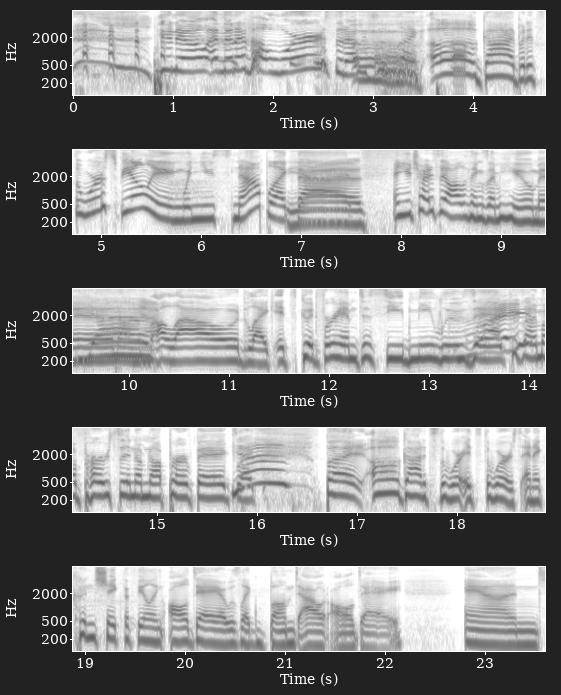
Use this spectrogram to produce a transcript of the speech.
you know, and then I felt worse. And I was just like, oh God, but it's the worst feeling when you snap like that. And you try to say all the things I'm human, I'm Yes. allowed, like it's good for him to see me lose it because I'm a person, I'm not perfect. Like but oh god, it's the worst. It's the worst, and I couldn't shake the feeling all day. I was like bummed out all day, and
